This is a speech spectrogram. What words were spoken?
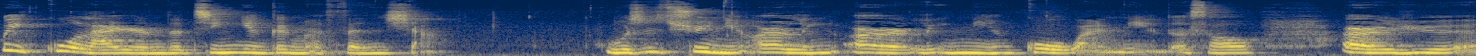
为过来人的经验跟你们分享，我是去年二零二零年过完年的时候，二月，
